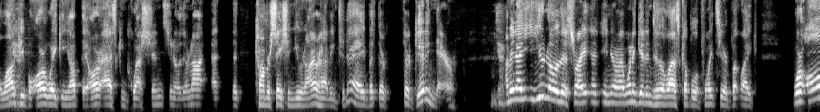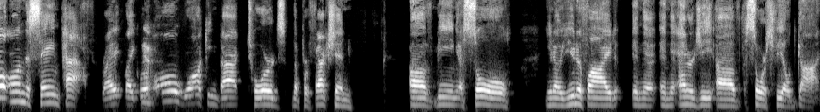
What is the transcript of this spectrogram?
a lot of people are waking up they are asking questions you know they're not at the conversation you and i are having today but they're they're getting there yeah, I mean, I, you know this, right? And, you know, I want to get into the last couple of points here, but like, we're all on the same path, right? Like, we're Yeah. all walking back towards the perfection of being a soul, you know, unified in the in the energy of source field, God.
